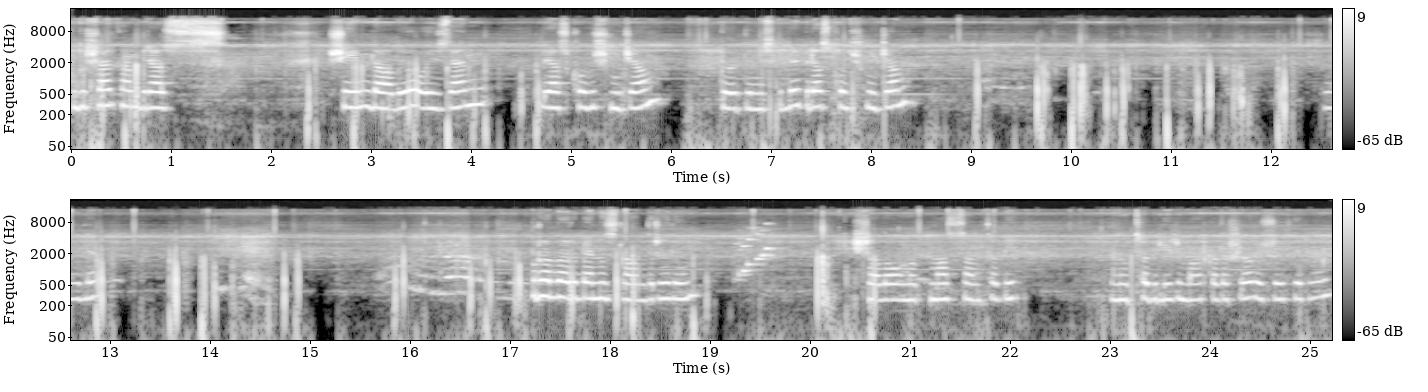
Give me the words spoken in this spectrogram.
Konuşarken biraz şeyim dağılıyor. O yüzden biraz konuşmayacağım. Gördüğünüz gibi biraz konuşmayacağım. Şöyle. Buraları ben hızlandırırım. İnşallah unutmazsam tabi. Unutabilirim arkadaşlar özür dilerim.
